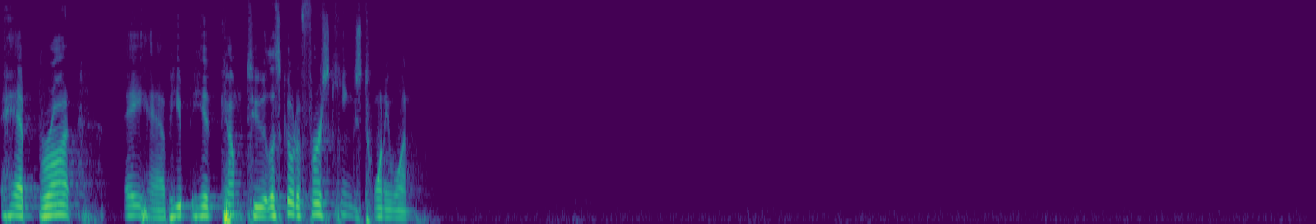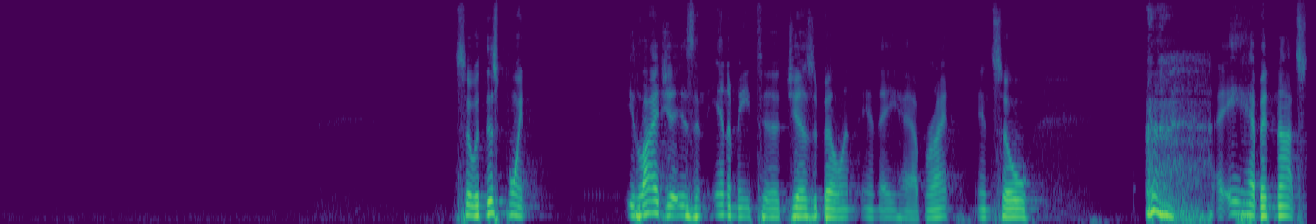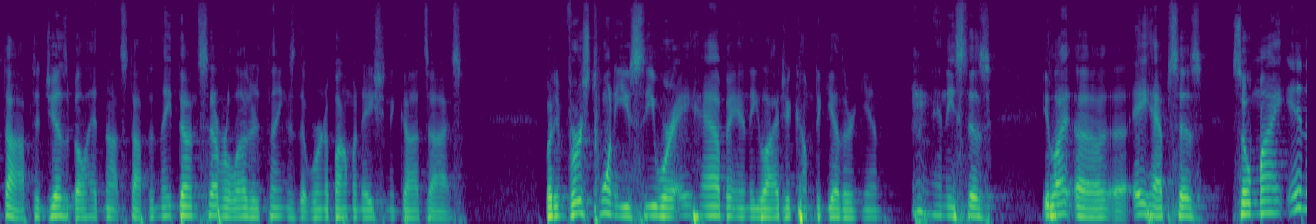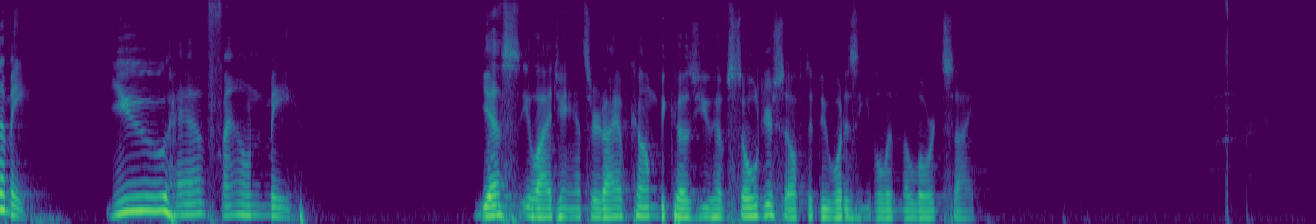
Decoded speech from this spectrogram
had brought Ahab, he, he had come to, let's go to 1 Kings 21. So at this point, Elijah is an enemy to Jezebel and, and Ahab, right? And so Ahab had not stopped, and Jezebel had not stopped, and they'd done several other things that were an abomination in God's eyes. But in verse 20, you see where Ahab and Elijah come together again. and he says, Eli, uh, uh, Ahab says, So my enemy, you have found me. Yes, Elijah answered, I have come because you have sold yourself to do what is evil in the Lord's sight.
